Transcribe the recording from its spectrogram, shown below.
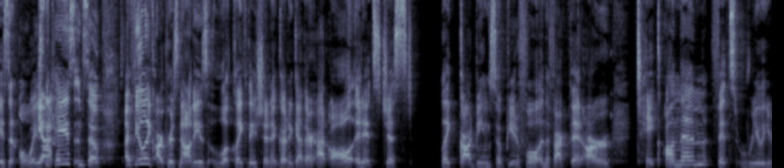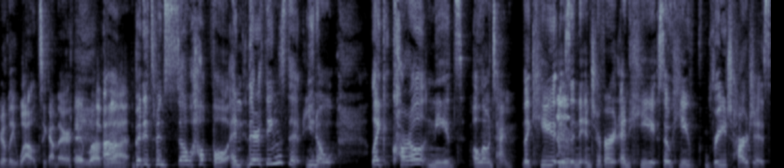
isn't always yeah. the case and so i feel like our personalities look like they shouldn't go together at all and it's just like God being so beautiful and the fact that our take on them fits really, really well together. I love um, that. Um, but it's been so helpful. And there are things that, you know, like Carl needs alone time. Like he mm. is an introvert and he, so he recharges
